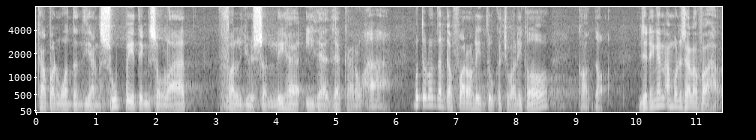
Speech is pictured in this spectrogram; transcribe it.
kapan wonten tiang supe ting salat fal yusalliha idza dzakaroha. Betul wonten kafarah lintu kecuali ko kodok. Jenengan ampun salah faham.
